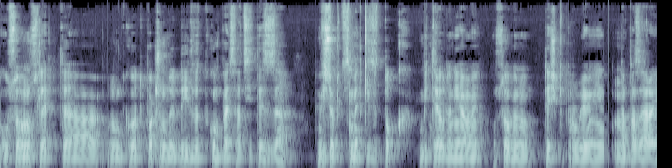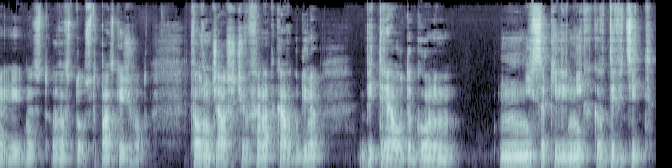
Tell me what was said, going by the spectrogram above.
Особено след когато почнат да, да идват компенсациите за високите сметки за ток, би трябвало да нямаме особено тежки проблеми на пазара и в стопанския живот. Това означаваше, че в една такава година би трябвало да гоним нисък или никакъв дефицит.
